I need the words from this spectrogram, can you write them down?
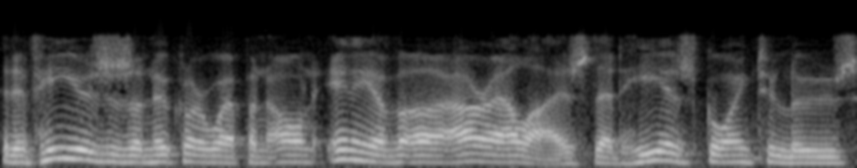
that if he uses a nuclear weapon on any of uh, our allies, that he is going to lose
